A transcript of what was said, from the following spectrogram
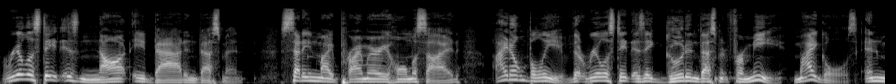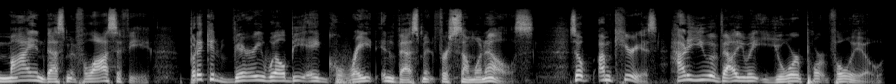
Real estate is not a bad investment setting my primary home aside, I don't believe that real estate is a good investment for me, my goals, and my investment philosophy, but it could very well be a great investment for someone else. So I'm curious, how do you evaluate your portfolio?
